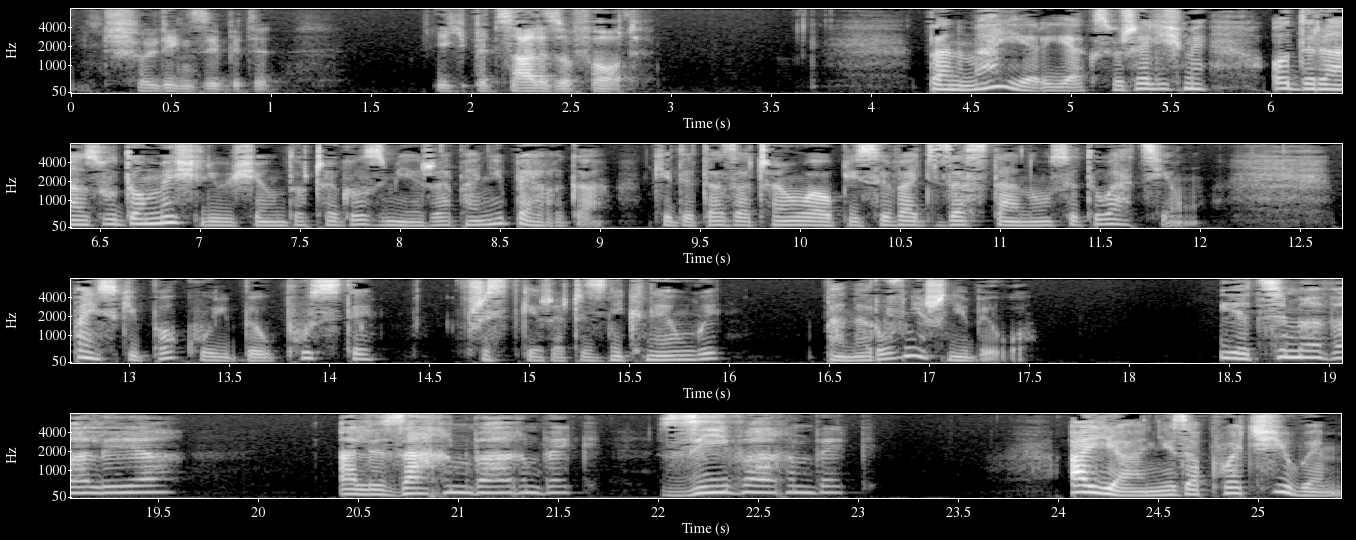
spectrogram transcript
Entschuldigen Sie bitte. Ich bezahle sofort. Pan Majer, jak słyszeliśmy, od razu domyślił się, do czego zmierza pani Berga, kiedy ta zaczęła opisywać zastaną sytuację. Pański pokój był pusty, wszystkie rzeczy zniknęły, pana również nie było. Ihr Zimmer war leer, alle Sachen waren weg, Sie waren weg. A ja nie zapłaciłem,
